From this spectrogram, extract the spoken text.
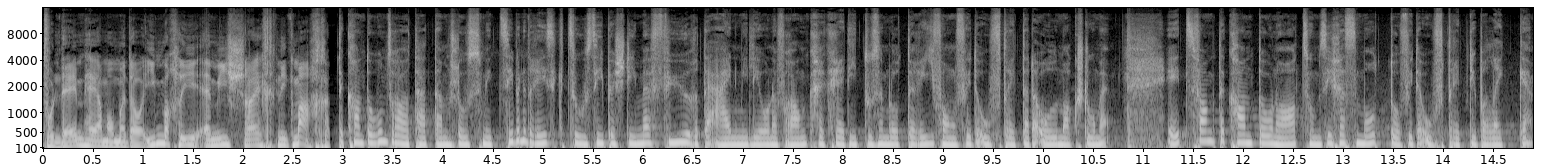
Von dem her muss man da immer ein bisschen eine Mischrechnung machen. Der Kantonsrat hat am Schluss mit 37 zu 7 Stimmen für den 1 Millionen Franken Kredit aus dem Lotteriefonds für den Auftritt an der Olma gestimmt. Jetzt fängt der Kanton an, um sich ein Motto für den Auftritt zu überlegen.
